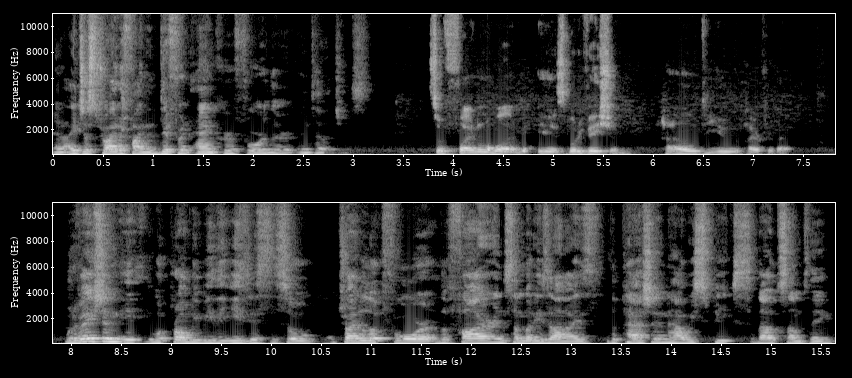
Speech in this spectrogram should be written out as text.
And I just try to find a different anchor for their intelligence. So, final one is motivation. How do you hire for that? Motivation would probably be the easiest. So try to look for the fire in somebody's eyes, the passion how he speaks about something.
